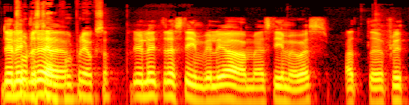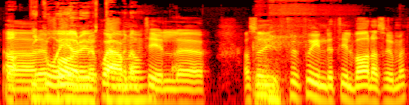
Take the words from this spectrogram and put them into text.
det är lite det- på det också. Det är lite det Steam ville göra med SteamOS. Att eh, flytta Ja, det går att göra utan, skärmen men de- till, eh, alltså få- få in det till vardagsrummet.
